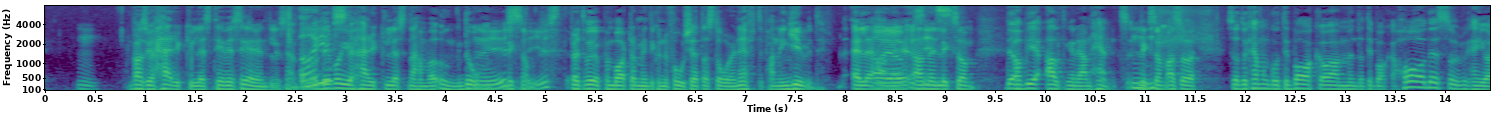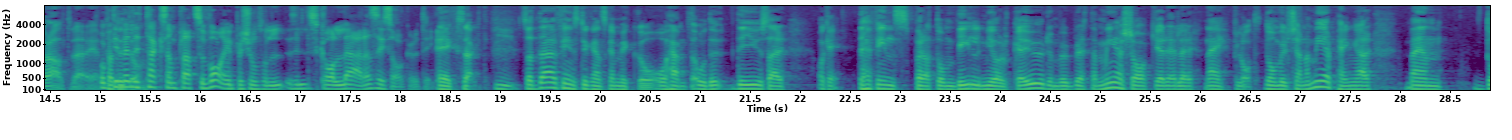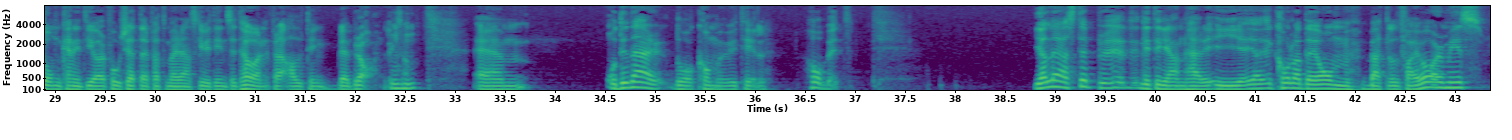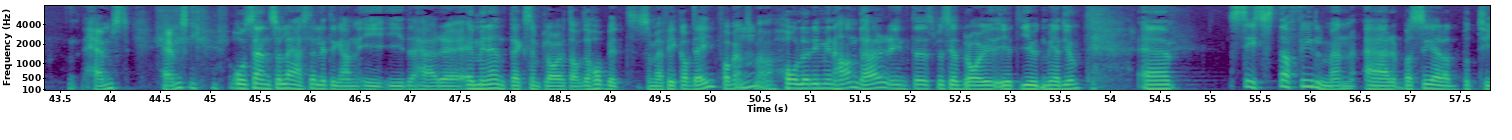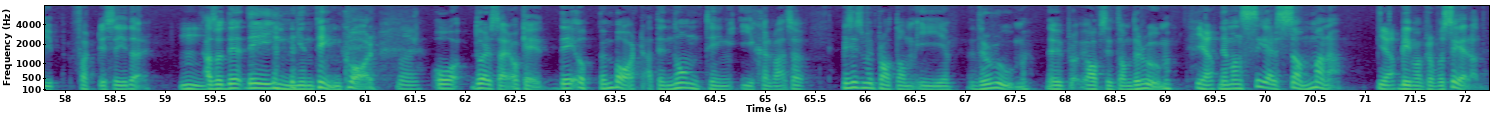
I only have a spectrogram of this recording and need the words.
Det fanns ju Hercules-tv-serien till exempel. Ja, och det var ju. Hercules när han var ungdom. Ja, just liksom. det, just det. För att det var uppenbart att de inte kunde fortsätta storyn efter, för han är en gud. Eller Ja, han, ja, är, han är liksom, det har allting har redan hänt. Mm. Liksom. Alltså, så då kan man gå tillbaka och använda tillbaka Hades och vi kan göra allt det där. Och det är en väldigt tacksam plats att vara en person som ska lära sig saker och ting. Exakt. Mm. Så där finns det ganska mycket att, hämta. Och det, det är ju så här, okej, det här finns för att de vill mjölka ur, de vill berätta mer saker, eller nej, förlåt, de vill tjäna mer pengar, men de kan inte göra fortsätta för att de har redan skrivit in sitt hörn för att allting blev bra. Liksom. Mhm. Ehm, och det där, då kommer vi till Hobbit. Jag läste lite grann här i, jag kollade om Battle of Five Armies, hemskt, hemskt. Och sen så läste jag lite grann i, i det här eh, eminenta exemplaret av The Hobbit som jag fick av dig Fabian, som jag håller i min hand här, inte speciellt bra i, i ett ljudmedium. Eh, sista filmen är baserad på typ 40 sidor. Alltså det, det är ingenting kvar. Nej. Och då är det så här, okej, det är uppenbart att det är någonting i själva, alltså, precis som vi pratade om i The Room, när vi avsnittet om The Room, Ja. när man ser sömmarna Ja. blir man provocerad.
